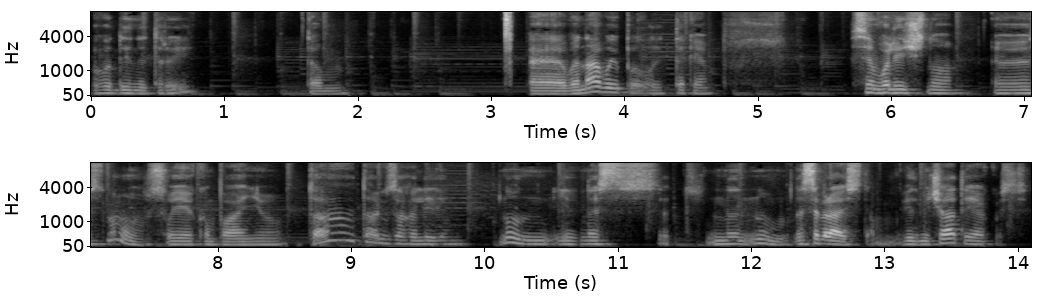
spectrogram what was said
години три. Там е, вина випили, таке. Символічно. Е, ну, своєю компанією. Та так взагалі. Ну, і не, не, ну, не собираюся там відмічати якось.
